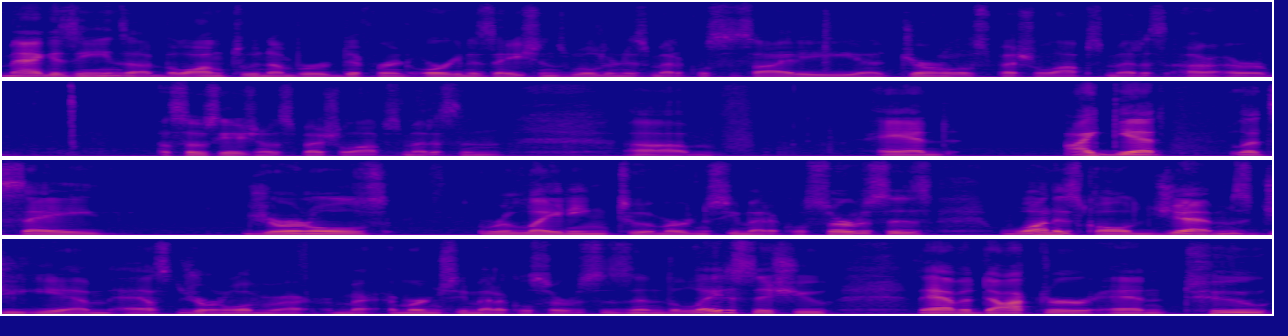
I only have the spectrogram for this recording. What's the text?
magazines. I belong to a number of different organizations Wilderness Medical Society, uh, Journal of Special Ops Medicine, uh, or Association of Special Ops Medicine. Um, and I get, let's say, journals relating to emergency medical services. One is called GEMS, G E M S, Journal of Emer- Emer- Emergency Medical Services. And the latest issue, they have a doctor and two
